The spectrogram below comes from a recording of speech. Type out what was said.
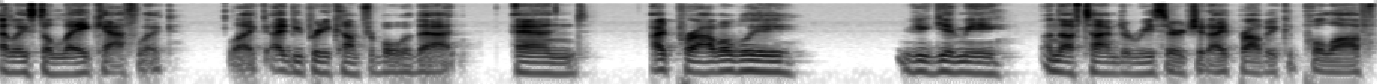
at least a lay Catholic. Like I'd be pretty comfortable with that, and I'd probably, if you give me enough time to research it, I probably could pull off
